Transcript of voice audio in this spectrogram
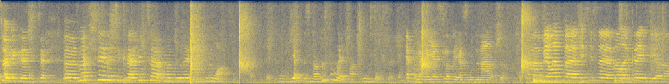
Sve vi grešice. E, Znači da će kraljica mature biti nula. Ja znam da sam lepa, nisam slepa. E pa draga, ja si lepa, ja sam ovde najlepša. Vi lepe, misli se malo crazy, ono...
